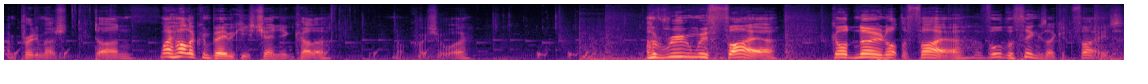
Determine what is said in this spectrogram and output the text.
I'm pretty much done. My Harlequin baby keeps changing colour. Not quite sure why. A room with fire! God, no, not the fire. Of all the things I could fight.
